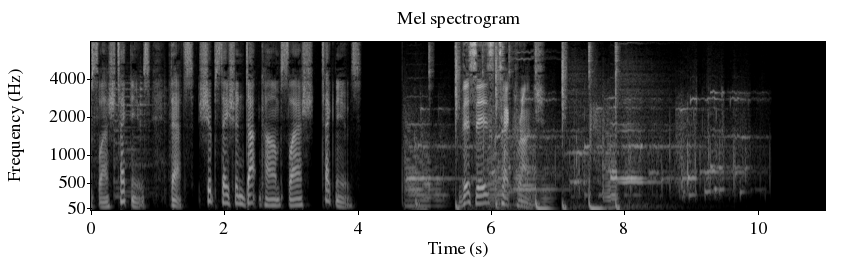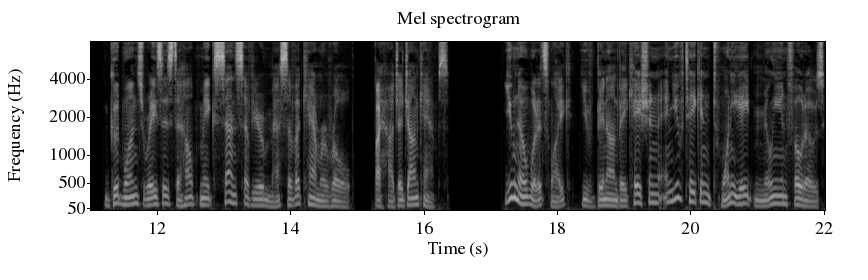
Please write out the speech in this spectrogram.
slash technews. That's shipstation.com slash technews. This is TechCrunch. GoodOnes raises to help make sense of your mess of a camera roll by Haje Jan Kamps. You know what it's like. You've been on vacation and you've taken 28 million photos,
